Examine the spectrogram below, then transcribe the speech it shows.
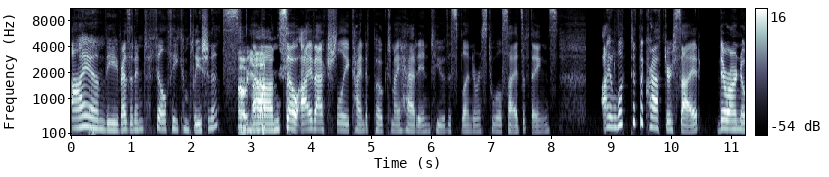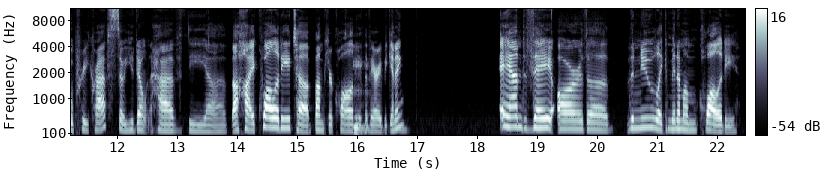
I am the resident filthy completionist. Oh, yeah? Um, so I've actually kind of poked my head into the splendorous tool sides of things. I looked at the crafter side. There are no pre-crafts, so you don't have the uh, the high quality to bump your quality at the Mm. very beginning. And they are the the new like minimum quality Mm.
